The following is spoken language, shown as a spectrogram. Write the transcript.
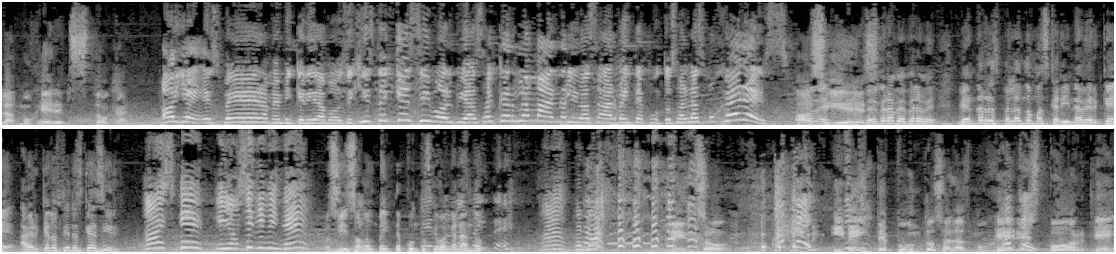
Las mujeres tocan. Oye, espérame, mi querida voz. Dijiste que si volvía a sacar la mano le ibas a dar 20 puntos a las mujeres. Así es. Espérame, espérame. Me anda respelando mascarina. A ver, ¿qué? A ver, ¿qué nos tienes que decir? Ah, es que y yo sí adiviné. Pues sí, son los 20 puntos que van ganando. 20. Ah, perdón. Menso. Y 20 puntos a las mujeres porque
